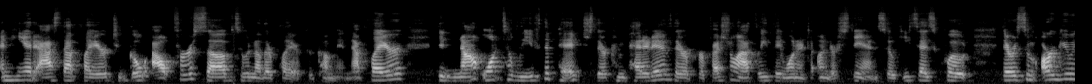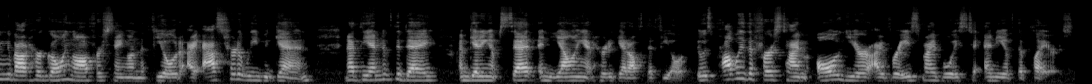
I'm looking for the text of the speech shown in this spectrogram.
and he had asked that player to go out for a sub so another player could come in. That player did not want to leave the pitch. They're competitive. They're a professional athlete. They wanted to understand. So he says quote there was some arguing about her going off or staying on the field. I asked her to leave again and at the end of the day i'm getting upset and yelling at her to get off the field. It was probably the first time all year i've raised my voice to any of the players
